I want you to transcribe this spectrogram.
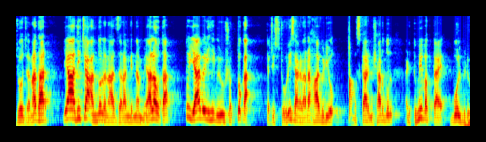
जो जनाधार या आधीच्या आंदोलनात जरांगेंना मिळाला होता तो यावेळीही मिळू शकतो का? त्याची स्टोरी सांगणारा हा व्हिडिओ नमस्कार मी शार्दुल आणि तुम्ही बघताय बोल व्हिडिओ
